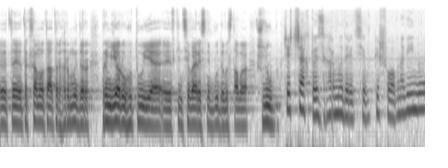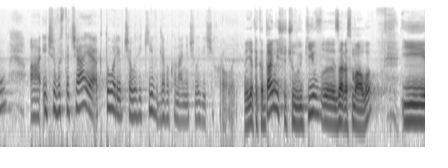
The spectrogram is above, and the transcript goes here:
е, так само театр Гармидер прем'єру готує е, в кінці вересня буде вистава Шлюб. Чи ще хтось з гармидерівців пішов на війну? А і чи вистачає акторів, чоловіків для виконання чоловічих ролей? Є така дані, що чоловіків е, зараз мало. І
